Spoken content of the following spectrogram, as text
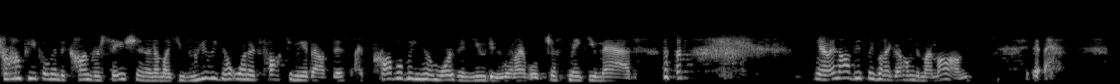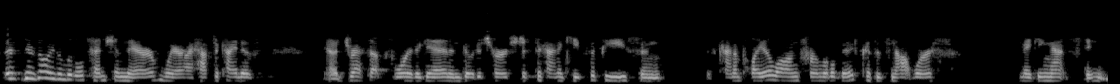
draw people into conversation, and I'm like, you really don't want to talk to me about this. I probably know more than you do, and I will just make you mad. you know, and obviously when I go home to my mom's, there's, there's always a little tension there where I have to kind of you know, dress up for it again and go to church just to kind of keep the peace and just kind of play along for a little bit because it's not worth making that stink.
